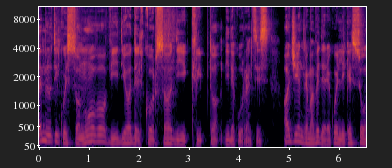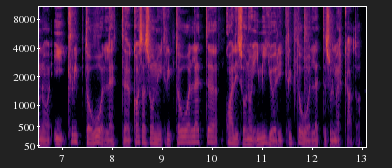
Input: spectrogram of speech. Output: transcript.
Benvenuti in questo nuovo video del corso di Crypto di The Currencies. Oggi andremo a vedere quelli che sono i crypto wallet, cosa sono i crypto wallet, quali sono i migliori crypto wallet sul mercato.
